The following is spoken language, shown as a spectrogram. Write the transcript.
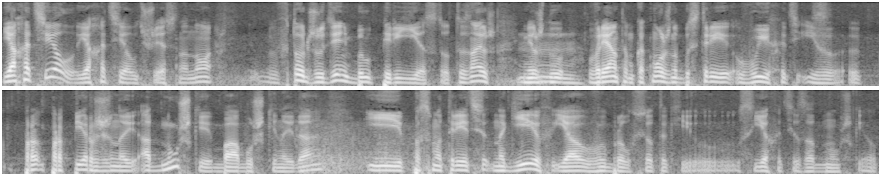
я хотел, я хотел, честно, но в тот же день был переезд. Вот ты знаешь, между mm. вариантом, как можно быстрее выехать из э, проперженной однушки бабушкиной, да, и посмотреть на геев, я выбрал все-таки э, съехать из однушки. Вот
